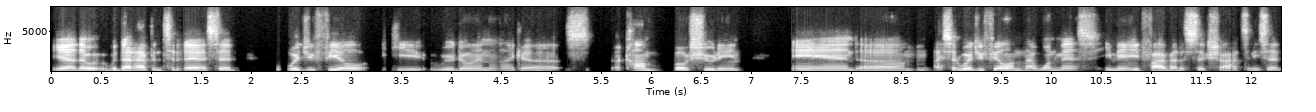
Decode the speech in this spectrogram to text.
Yeah, that would that happen today. I said, "Would you feel?" He we were doing like a a combo shooting, and um, I said, "What'd you feel on that one miss?" He made five out of six shots, and he said,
